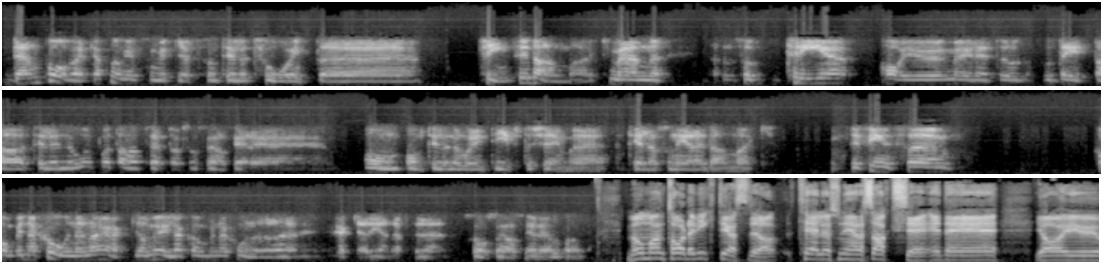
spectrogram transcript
Den påverkas nog inte så mycket eftersom Tele2 inte eh, finns i Danmark. Men alltså, 3 har ju möjlighet att, att dejta Telenor på ett annat sätt också som jag ser det. Om, om Telenor inte gifter sig med Telia Sonera i Danmark. Det finns eh, kombinationerna ökar, de möjliga kombinationerna ökar igen efter det. Så som jag ser det i alla fall. Men om man tar det viktigaste då. Telia Soneras aktie, är det, jag har ju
